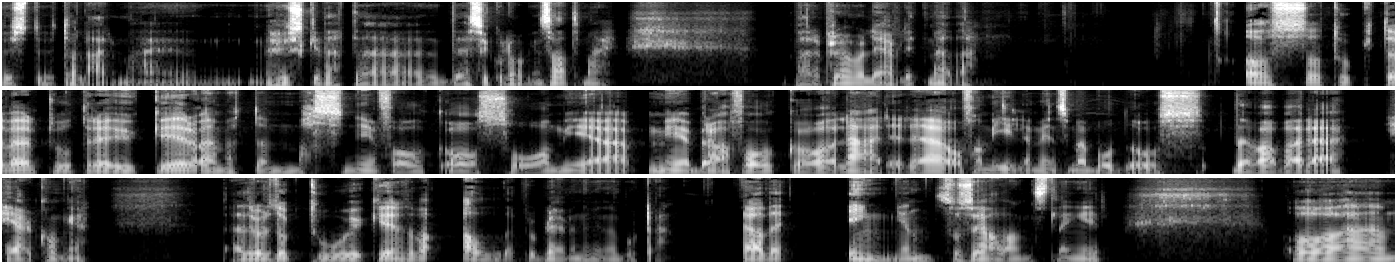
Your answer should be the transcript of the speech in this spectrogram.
puste ut og lære meg Huske dette, det psykologen sa til meg. Bare prøve å leve litt med det. Og så tok det vel to-tre uker, og jeg møtte masse nye folk og så mye, mye bra folk og lærere og familien min som jeg bodde hos. Det var bare helt konge. Jeg tror det tok to uker, så var alle problemene mine borte. Jeg hadde ingen sosial angst lenger. Og um,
